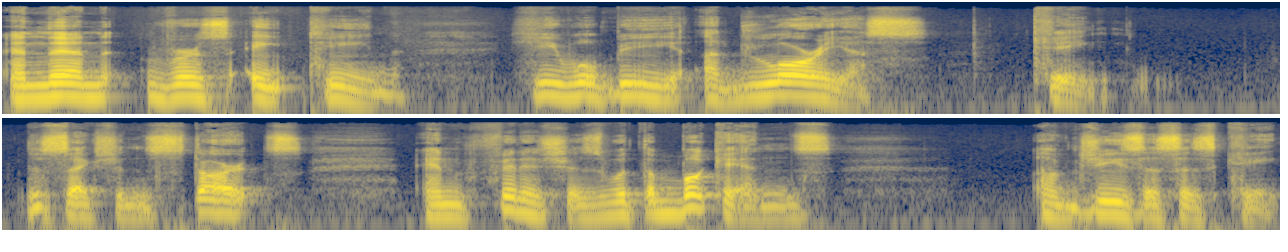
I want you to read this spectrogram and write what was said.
And then verse 18 He will be a glorious king. The section starts and finishes with the bookends of Jesus as king.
